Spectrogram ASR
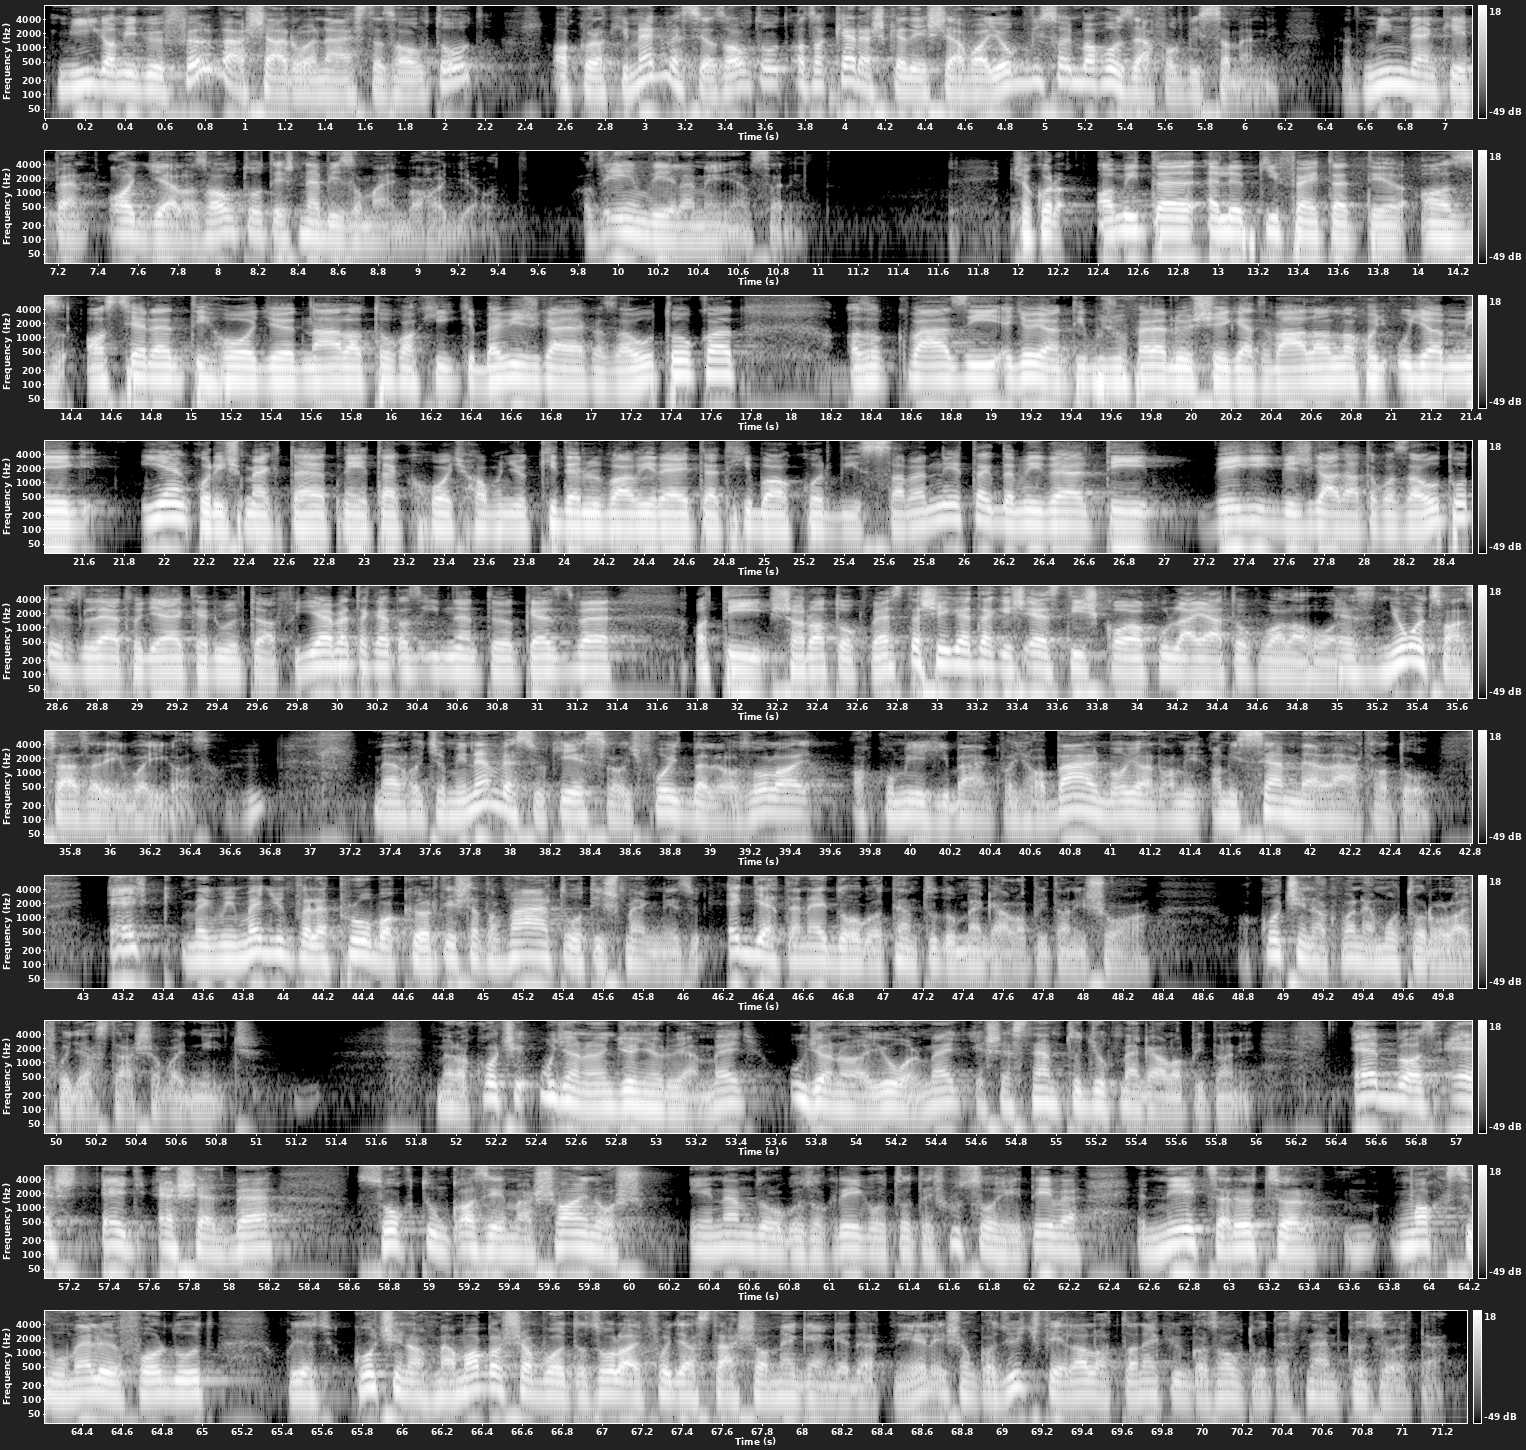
Míg amíg ő fölvásárolná ezt az autót, akkor aki megveszi az autót, az a kereskedéssel van jogviszonyban hozzá fog visszamenni. Tehát mindenképpen adja el az autót, és ne bizományba hagyja ott. Az én véleményem szerint. És akkor amit előbb kifejtettél, az azt jelenti, hogy nálatok, akik bevizsgálják az autókat, azok kvázi egy olyan típusú felelősséget vállalnak, hogy ugyan még ilyenkor is megtehetnétek, hogy ha mondjuk kiderül valami rejtett hiba, akkor visszamennétek, de mivel ti végigvizsgáltátok az autót, és ez lehet, hogy elkerülte a figyelmeteket, az innentől kezdve a ti saratok veszteségetek, és ezt is kalkuláljátok valahol. Ez 80%-ban igaz. Mert hogyha mi nem veszük észre, hogy folyt belőle az olaj, akkor mi hibánk, vagy ha bármi olyan, ami, ami szemmel látható. Egy, meg még megyünk vele próbakört is, tehát a váltót is megnézzük. Egyetlen egy dolgot nem tudunk megállapítani soha. A kocsinak van-e motorolajfogyasztása, vagy nincs mert a kocsi ugyanolyan gyönyörűen megy, ugyanolyan jól megy, és ezt nem tudjuk megállapítani. Ebbe az es, egy esetbe szoktunk azért már sajnos, én nem dolgozok régóta, egy 27 éve, négyszer-ötször maximum előfordult, hogy a kocsinak már magasabb volt az olajfogyasztása a megengedetnél, és amikor az ügyfél alatta nekünk az autót ezt nem közölte.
